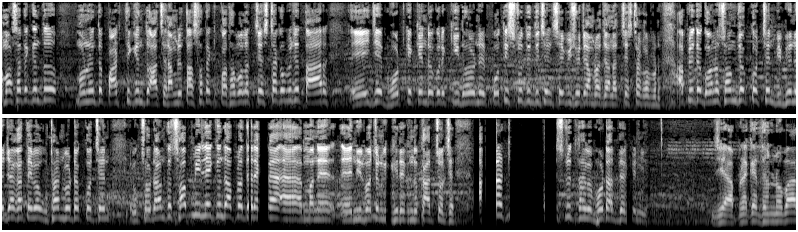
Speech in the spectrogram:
আমার সাথে কিন্তু মনোনীত প্রার্থী কিন্তু আছেন। আমরা তার সাথে কথা বলার চেষ্টা করব যে তার এই যে ভোটকে কেন্দ্র করে কি ধরনের প্রতিশ্রুতি দিচ্ছেন সেই বিষয়টি আমরা জানার চেষ্টা করব। আপনি তো গণসংযোগ করছেন, বিভিন্ন জায়গাতে এবং উঠান বৈঠক করছেন এবং শোডাউনকে সব মিলিয়ে কিন্তু আপনাদের একটা মানে নির্বাচনকে ঘিরে কিন্তু কাজ চলছে। আপনার কি প্রতিশ্রুতি থাকবে ভোটারদেরকে নিয়ে? জি আপনাকে ধন্যবাদ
